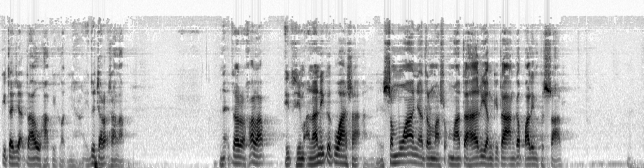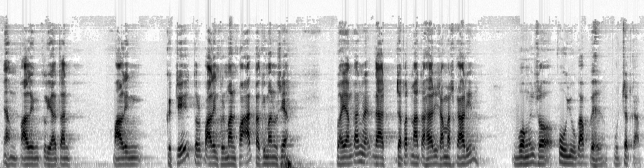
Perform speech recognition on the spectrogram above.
kita tidak tahu hakikatnya. Itu cara salap. Nek cara salap itu dimaknani kekuasaan. Semuanya termasuk matahari yang kita anggap paling besar. Yang paling kelihatan paling gede, terus paling bermanfaat bagi manusia. Bayangkan nggak dapat matahari sama sekali, wong iso kuyu kabeh, pucet kabeh.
